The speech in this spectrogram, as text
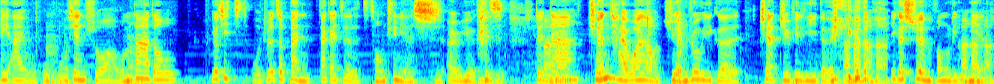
AI，我我我先说我们大家都，嗯、尤其我觉得这半大概这从去年十二月开始，对、嗯、大家全台湾哦卷入一个。Chat GPT 的一个 一个旋风里面，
